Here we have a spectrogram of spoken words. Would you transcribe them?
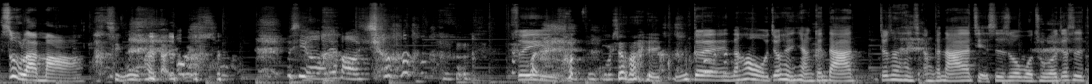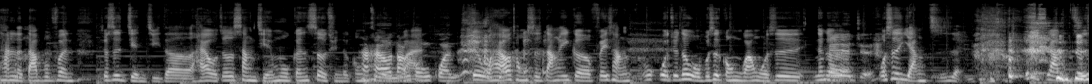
树懒嘛，请勿拍打 不行哦，就好笑。所以姑姑笑到黑姑，对，然后我就很想跟大家，就是很想跟大家解释说，我除了就是摊了大部分就是剪辑的，还有就是上节目跟社群的工作以外，还要当公关，对，我还要同时当一个非常，我 我觉得我不是公关，我是那个我是养殖人，养殖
